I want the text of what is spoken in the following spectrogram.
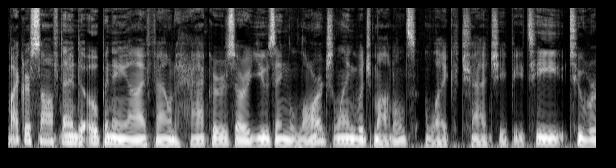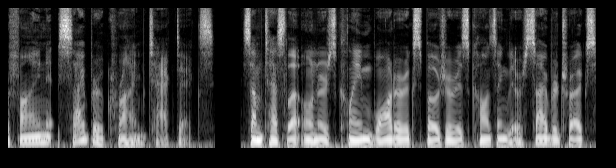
Microsoft and OpenAI found hackers are using large language models like ChatGPT to refine cybercrime tactics. Some Tesla owners claim water exposure is causing their Cybertrucks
